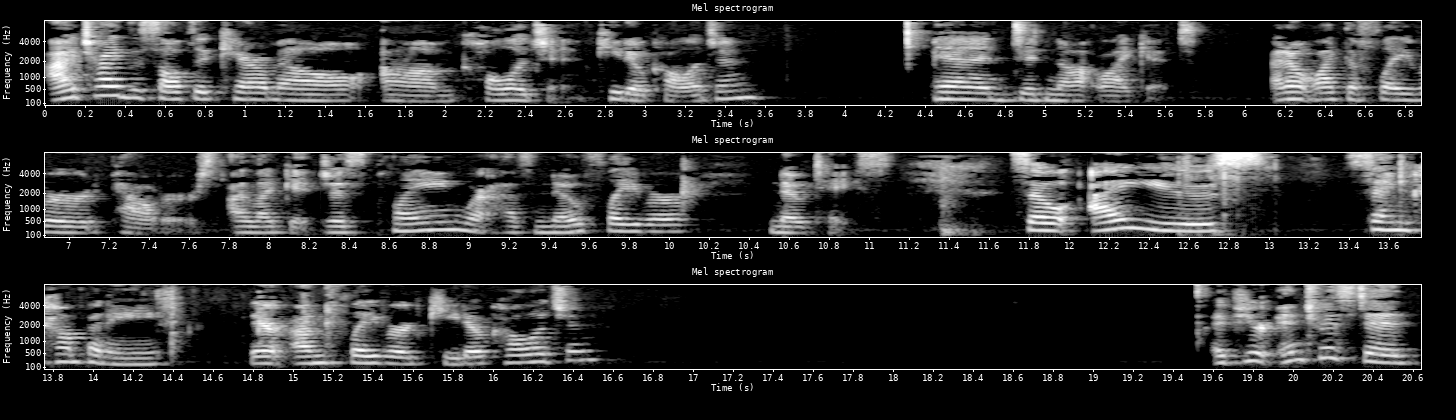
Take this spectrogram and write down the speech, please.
I tried the salted caramel um, collagen, keto collagen, and did not like it. I don't like the flavored powders. I like it just plain where it has no flavor, no taste. So I use same company, their unflavored keto collagen. If you're interested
